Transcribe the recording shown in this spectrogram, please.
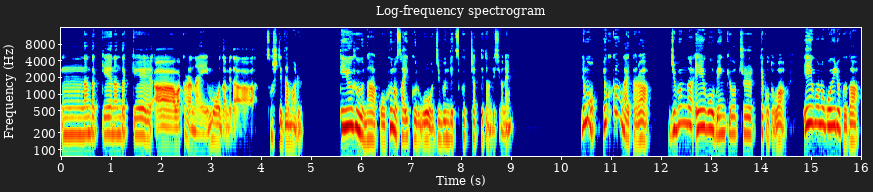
うーん、なんだっけ、なんだっけ、あー、わからない、もうダメだ。そして黙る。っていう風な、こう、負のサイクルを自分で作っちゃってたんですよね。でも、よく考えたら、自分が英語を勉強中ってことは、英語の語彙力が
